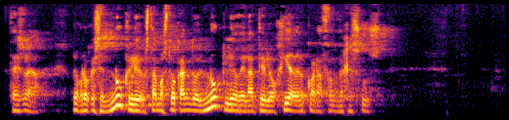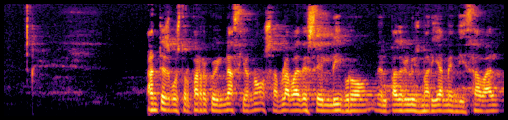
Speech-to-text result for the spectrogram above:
Esta es la, yo creo que es el núcleo, estamos tocando el núcleo de la teología del corazón de Jesús. Antes vuestro párroco Ignacio ¿no? os hablaba de ese libro del padre Luis María Mendizábal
